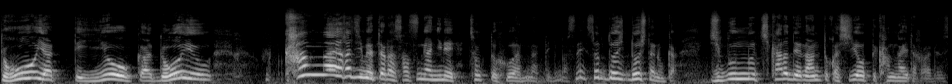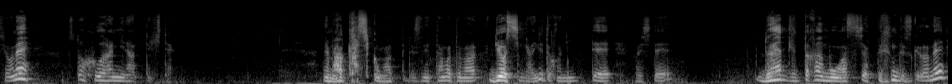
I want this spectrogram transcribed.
どうやっていようかどういう考え始めたらさすがにねちょっと不安になってきますね。それどうしたのか。自分の力で何とかしようって考えたからですよね。そうすると不安になってきて。でまあかしこまってですねたまたま両親がいるとこに行ってそしてどうやって言ったかもう忘れちゃってるんですけどね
